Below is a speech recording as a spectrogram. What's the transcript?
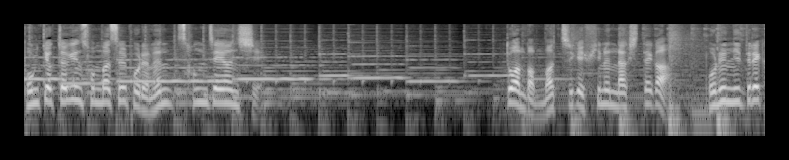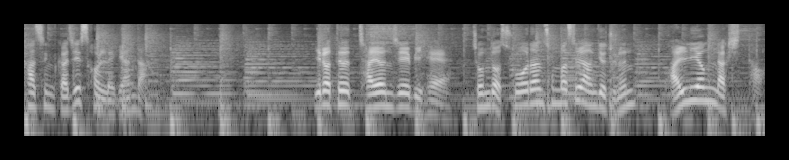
본격적인 손맛을 보려는 성재현 씨. 또 한 번 멋지게 휘는 낚싯대가 보는 이들의 가슴까지 설레게 한다. 이렇듯 자연재에 비해 좀 더 수월한 손맛을 안겨주는 관리형 낚시터.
